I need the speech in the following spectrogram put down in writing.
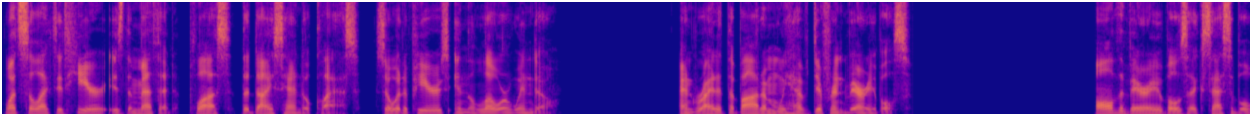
What's selected here is the method plus the dice handle class, so it appears in the lower window. And right at the bottom we have different variables. All the variables accessible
